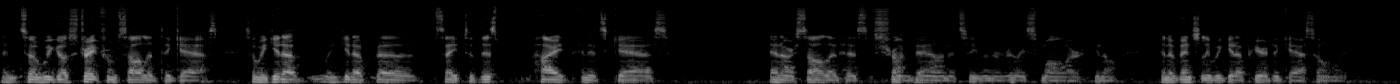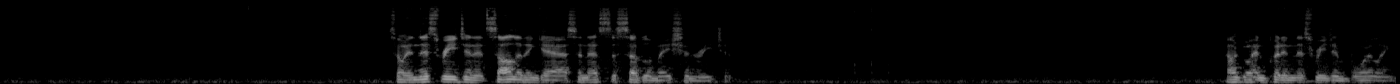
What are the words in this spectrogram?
And so we go straight from solid to gas. So we get up, we get up, uh, say to this height and it's gas and our solid has shrunk down. It's even really smaller, you know, and eventually we get up here to gas only. So in this region, it's solid and gas, and that's the sublimation region. I'll go ahead and put in this region boiling.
